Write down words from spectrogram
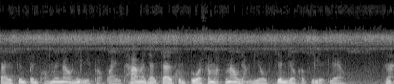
ใจ ซึ่งเป็นของไม่เน่านี้อีกต่อไป ถ้าไม่ใช่ใจเป็นตัวสมัครเน่าอย่างเดียวเช่นเดียวกับกิเลสแล้วนะ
